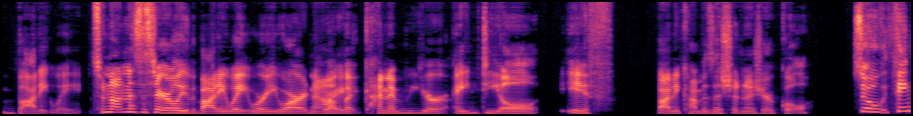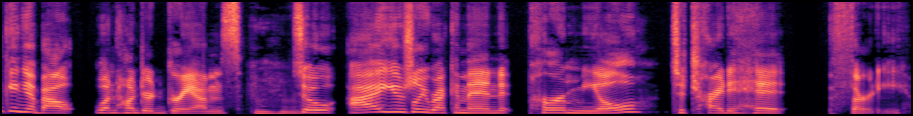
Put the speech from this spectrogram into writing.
body weight. So not necessarily the body weight where you are now, Right. but kind of your ideal if body composition is your goal. So thinking about 100 grams, Mhm. so I usually recommend per meal to try to hit 30.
